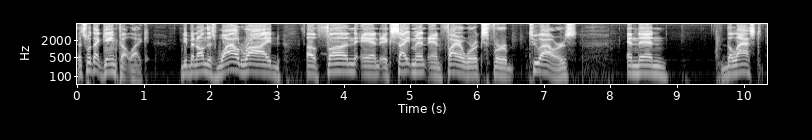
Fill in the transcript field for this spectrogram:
That's what that game felt like. You've been on this wild ride of fun and excitement and fireworks for two hours, and then the last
